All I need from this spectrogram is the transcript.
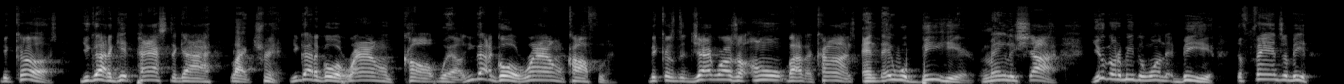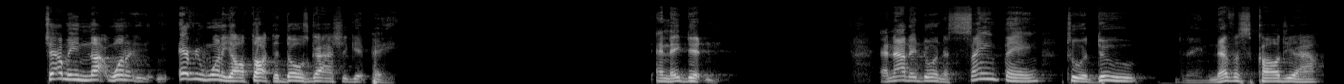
because you got to get past the guy like Trent. You got to go around Caldwell. You got to go around Coughlin because the Jaguars are owned by the Khans and they will be here, mainly Shad. You're going to be the one that be here. The fans will be. Tell me, not one of every one of y'all thought that those guys should get paid, and they didn't. And now they're doing the same thing to a dude they never called you out.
